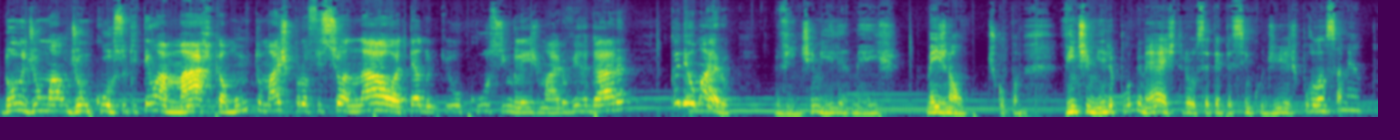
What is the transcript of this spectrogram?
dono de, uma, de um curso que tem uma marca muito mais profissional até do que o curso de inglês Mário Vergara. Cadê o Mário? 20 milha mês. Mês não, desculpa. 20 milha por bimestre ou 75 dias por lançamento.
